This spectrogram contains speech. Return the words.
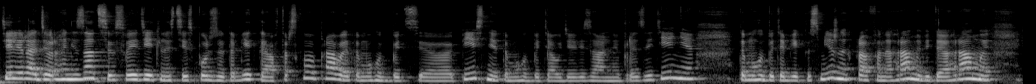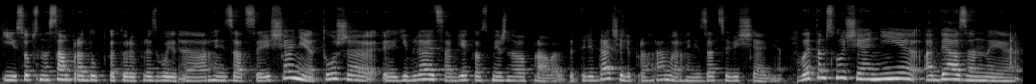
Телерадиоорганизации в своей деятельности используют объекты авторского права. Это могут быть э, песни, это могут быть аудиовизуальные произведения, это могут быть объекты смежных прав, фонограммы, видеограммы. И, собственно, сам продукт, который производит э, организация вещания, тоже э, является объектом смежного права. Это передача или программа организации вещания. В этом случае они обязаны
